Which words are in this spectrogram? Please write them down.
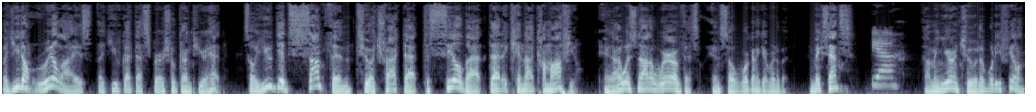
But you don't realize that you've got that spiritual gun to your head. So you did something to attract that, to seal that, that it cannot come off you. And I was not aware of this. And so we're going to get rid of it. It makes sense? Yeah. I mean, you're intuitive. What are you feeling?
